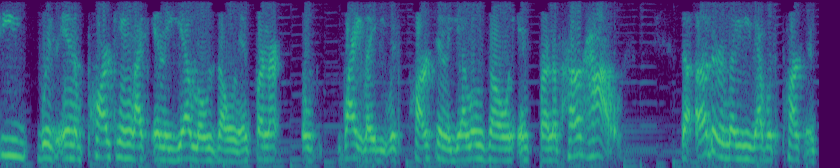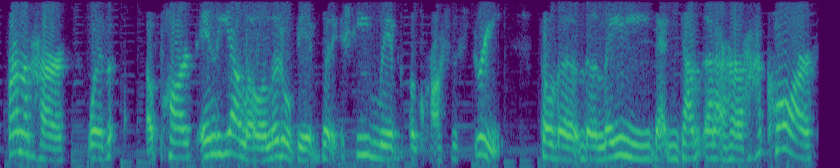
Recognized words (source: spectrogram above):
she was in a parking like in a yellow zone in front of the white lady was parked in a yellow zone in front of her house. The other lady that was parked in front of her was uh, parked in the yellow a little bit, but she lived across the street. So the the lady that jumped out of her car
